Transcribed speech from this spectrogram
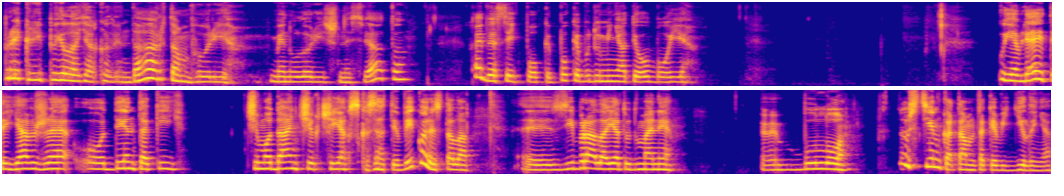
Прикріпила я календар, там вгорі минулорічне свято. Хай висить поки, поки буду міняти обої. Уявляєте, я вже один такий чемоданчик, чи як сказати, використала. Е, Зібрала я тут в мене е, було, ну, стінка там таке відділення.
